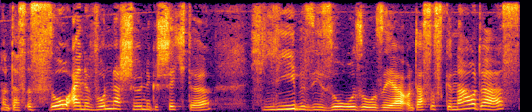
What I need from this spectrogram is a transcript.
Und das ist so eine wunderschöne Geschichte. Ich liebe sie so, so sehr. Und das ist genau das,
